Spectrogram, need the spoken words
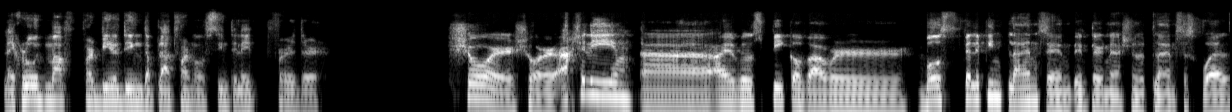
like roadmap for building the platform of Scintillate further? Sure, sure. Actually, uh, I will speak of our both Philippine plans and international plans as well.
